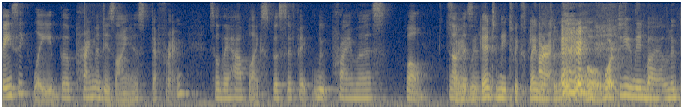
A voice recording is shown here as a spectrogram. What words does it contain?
basically, the primer design is different. So they have like specific loop primers. Well, not Sorry, we're going to need to explain All that a little bit more. What do you mean by a loop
